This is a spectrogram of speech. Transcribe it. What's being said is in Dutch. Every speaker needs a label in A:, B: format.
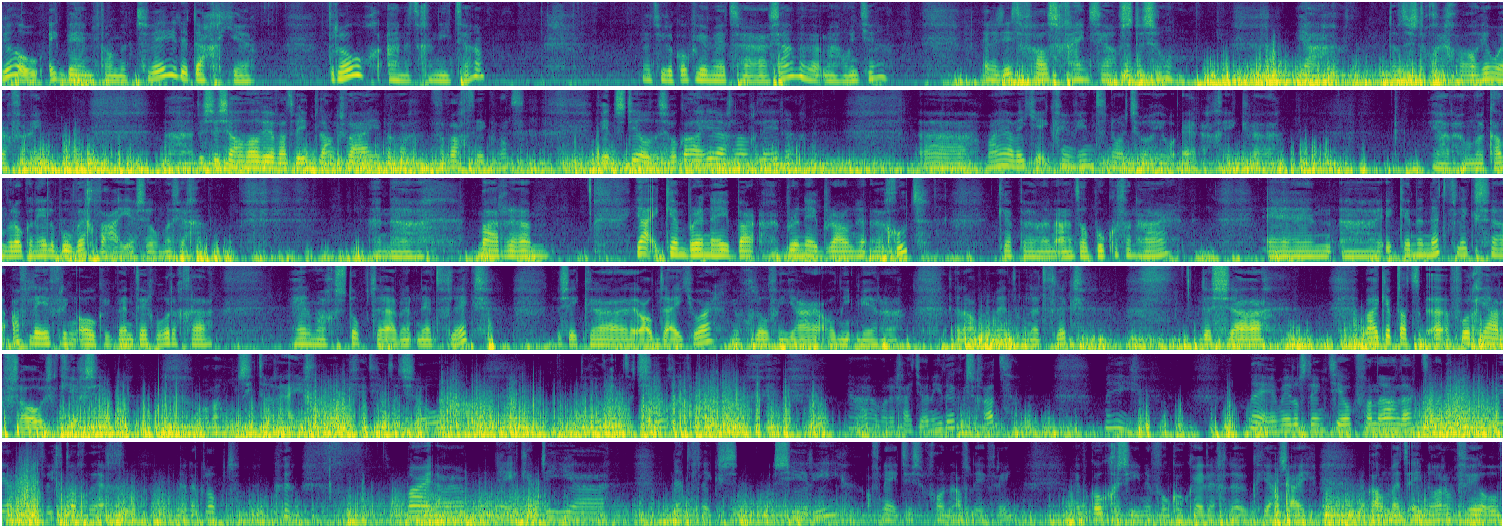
A: Zo, ik ben van het tweede dagje droog aan het genieten. Natuurlijk ook weer met, uh, samen met mijn hondje. En in dit geval schijnt zelfs de zon. Ja, dat is toch echt wel heel erg fijn. Uh, dus er zal wel weer wat wind langs waaien, verwacht ik. Want windstil, is ook al heel erg lang geleden. Uh, maar ja, weet je, ik vind wind nooit zo heel erg. Ik, ja, dan kan er ook een heleboel wegwaaien, zullen we maar zeggen. En, uh, maar um, ja, ik ken Brené, Brown uh, goed. Ik heb uh, een aantal boeken van haar. En ik ken de Netflix-aflevering ook. Ik ben tegenwoordig helemaal gestopt met Netflix. Dus ik, al een tijdje hoor. Ik heb geloof een jaar al niet meer een abonnement op Netflix. Dus maar ik heb dat uh, vorig jaar of zo eens een keer gezien. Oh, mijn hond ziet er eigen. Die vindt hij altijd zo. Die wil hij altijd zo graag ja, maar dan gaat jou niet lekker, schat. Nee. Nee, inmiddels denkt hij ook van, nou, laat ik het maar niet meer proberen. Hij vliegt toch weg. Ja, dat klopt. maar uh, nee, ik heb die uh, Netflix-serie, of nee, het is gewoon een aflevering, heb ik ook gezien en vond ik ook heel erg leuk. Ja, zij kan met enorm veel,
